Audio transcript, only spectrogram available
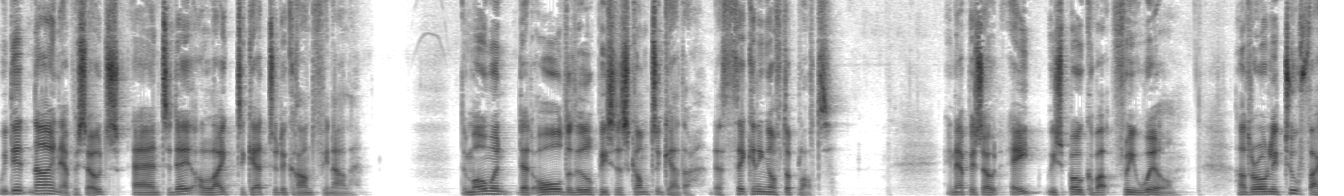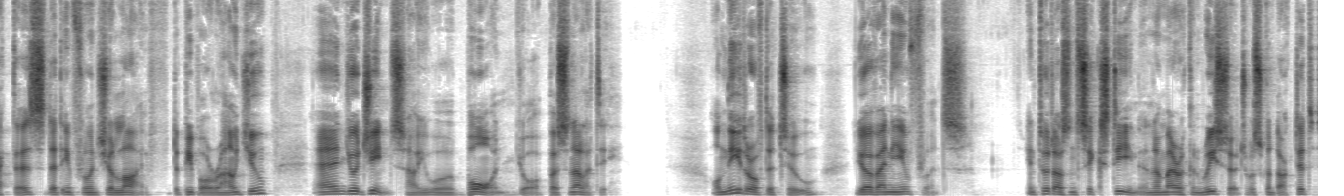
We did nine episodes, and today I'd like to get to the grand finale. The moment that all the little pieces come together, the thickening of the plot. In episode 8, we spoke about free will how there are only two factors that influence your life the people around you and your genes, how you were born, your personality. On neither of the two, you have any influence. In 2016, an American research was conducted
